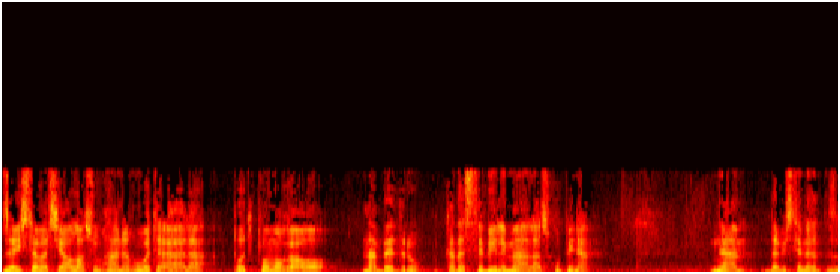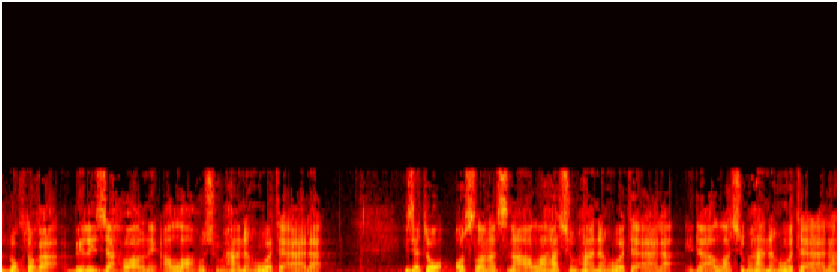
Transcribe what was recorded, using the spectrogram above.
zaista vas je Allah subhanahu wa ta'ala potpomogao na bedru kada ste bili mala skupina nam da biste zbog toga bili zahvalni Allahu subhanahu wa ta'ala i zato oslanac na Allaha subhanahu wa ta'ala i da Allah subhanahu wa ta'ala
